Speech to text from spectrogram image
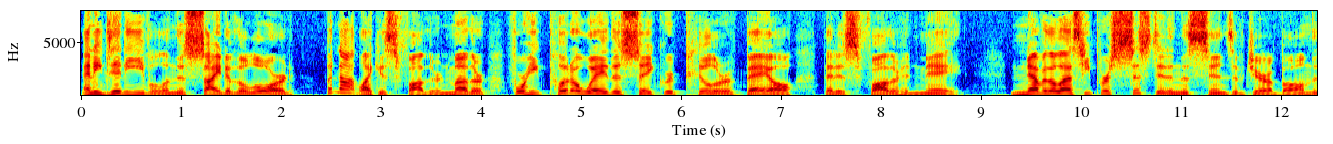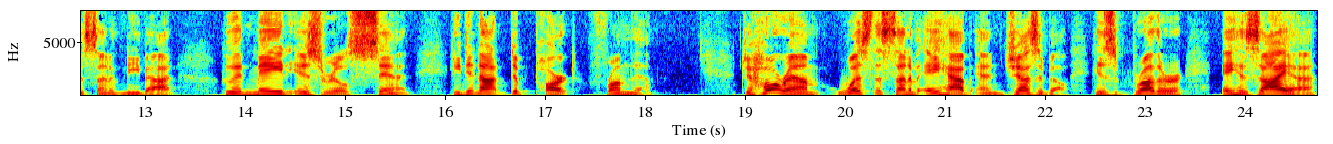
And he did evil in the sight of the Lord, but not like his father and mother, for he put away the sacred pillar of Baal that his father had made. Nevertheless, he persisted in the sins of Jeroboam, the son of Nebat, who had made Israel sin. He did not depart from them. Jehoram was the son of Ahab and Jezebel. His brother Ahaziah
